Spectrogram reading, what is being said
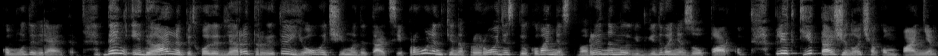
кому довіряєте. День ідеально підходить для ретриту, йоги чи медитації, прогулянки на природі, спілкування з тваринами, відвідування зоопарку, плітки та жіноча компанія,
